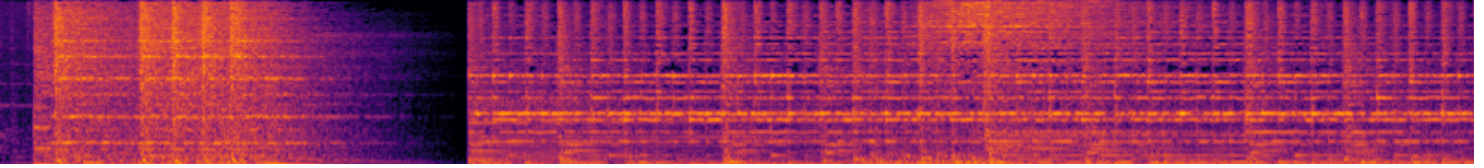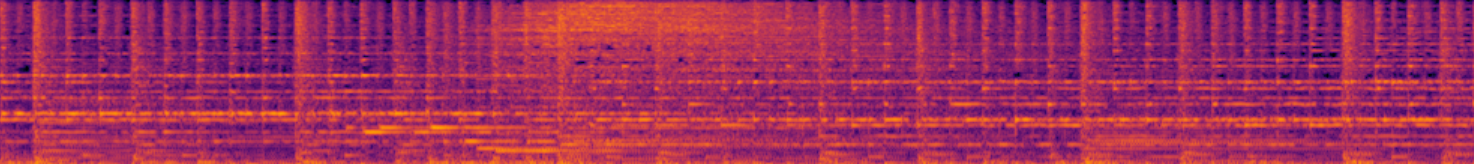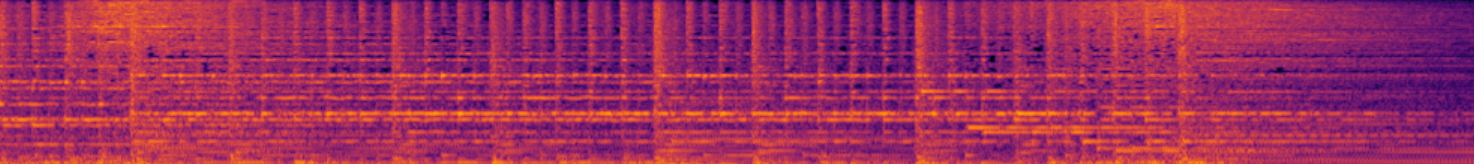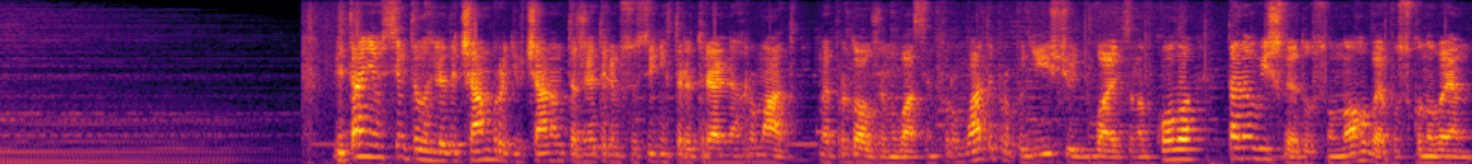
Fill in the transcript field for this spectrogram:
Вітання всім телеглядачам, бродівчанам та жителям сусідніх територіальних громад. Ми продовжуємо вас інформувати про події, що відбуваються навколо, та не увійшли до основного випуску новин.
